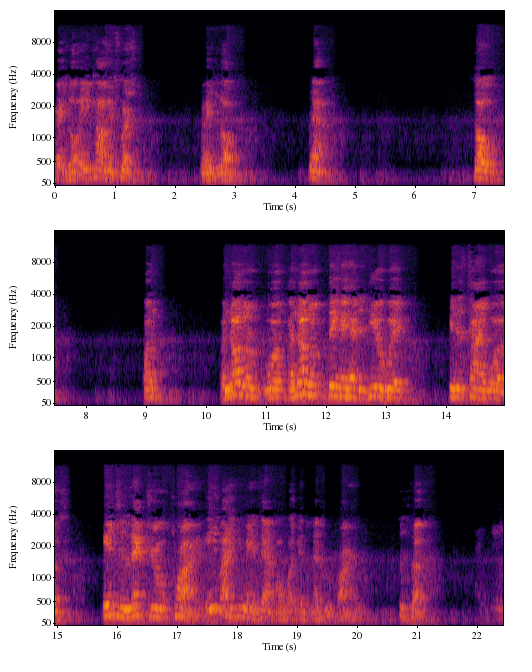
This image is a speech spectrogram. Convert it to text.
Praise the Lord. Any comments, questions? Praise the Lord. Now, so another was another thing they had to deal with in this time was intellectual pride. Anybody give me an example of what intellectual pride is? Just Like they,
